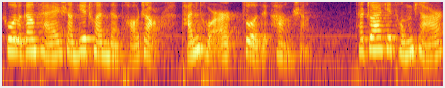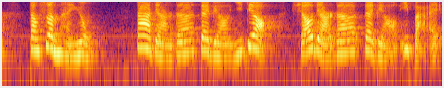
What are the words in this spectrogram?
脱了刚才上街穿的袍罩，盘腿儿坐在炕上。她抓些铜钱儿当算盘用，大点儿的代表一吊，小点儿的代表一百。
